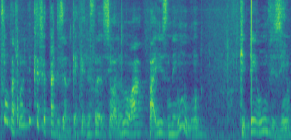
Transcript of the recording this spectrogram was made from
falou, mas o que você está dizendo que é Ele falou assim, olha, não há país nenhum no mundo que tenha um vizinho,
